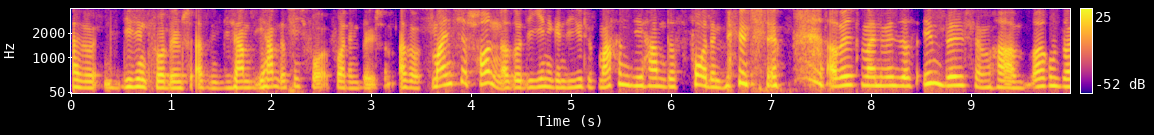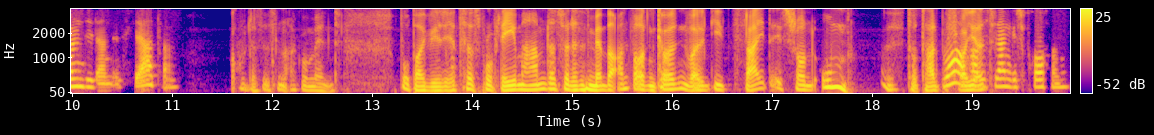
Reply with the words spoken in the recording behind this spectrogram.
Also die sind vor Bildschirm, also die haben, die haben das nicht vor, vor dem Bildschirm. Also manche schon, also diejenigen, die YouTube machen, die haben das vor dem Bildschirm. Aber ich meine, wenn sie das im Bildschirm haben, warum sollen die dann ins Theater? Gut, das ist ein Argument. Wobei wir jetzt das Problem haben, dass wir das nicht mehr beantworten können, weil die Zeit ist schon um. Das ist total bescheuert. Wow, habe ich lang gesprochen.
